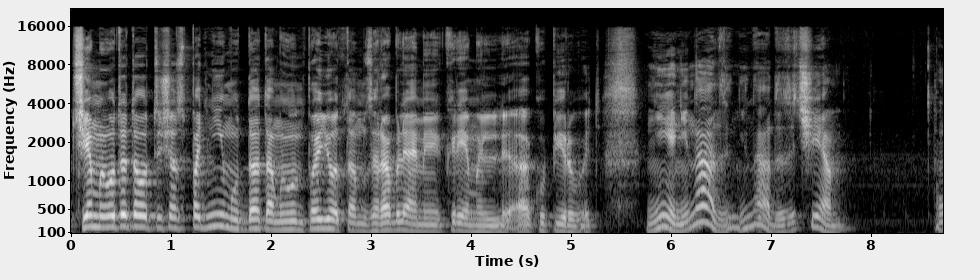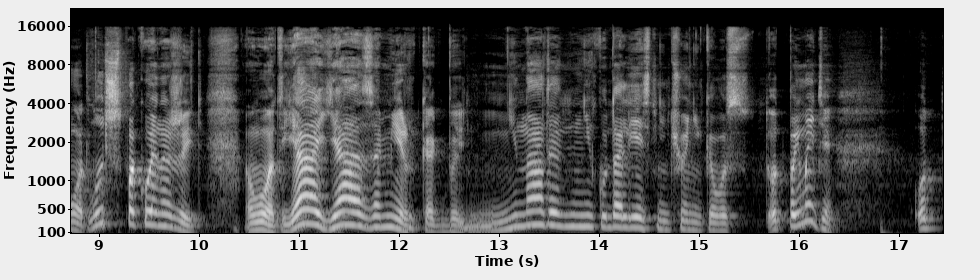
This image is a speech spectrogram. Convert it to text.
Чем и вот это вот сейчас поднимут, да, там, и он пойдет там за раблями Кремль оккупировать. Не, не надо, не надо, зачем? Вот, лучше спокойно жить. Вот, я, я за мир, как бы, не надо никуда лезть, ничего, никого. Вот, понимаете, вот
